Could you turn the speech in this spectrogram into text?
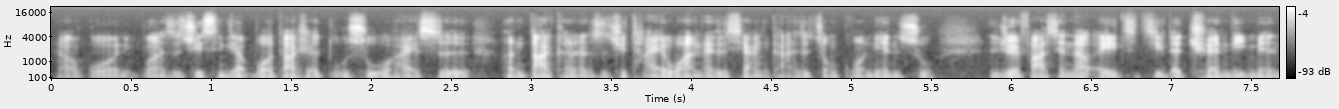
然后过你不管是去新加坡大学读书，还是很大可能是去台湾，还是香港，还是中国念书，你就会发现到，诶，自己的圈里面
